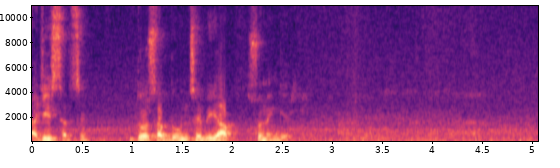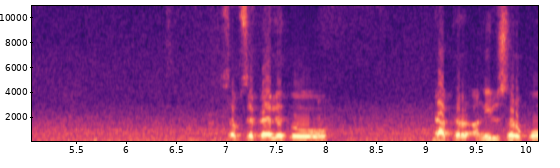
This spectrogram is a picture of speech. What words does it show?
अजीत सर से। दो शब्द उनसे भी आप सुनेंगे। सबसे पहले तो डॉक्टर अनिल सर को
